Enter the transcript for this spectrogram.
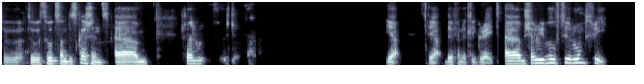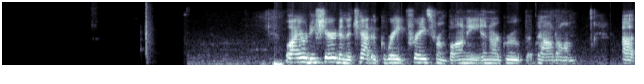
to to thoughts and discussions. Um, shall we? Yeah, yeah, definitely great. Um, shall we move to room three? Well, I already shared in the chat a great phrase from Bonnie in our group about um, uh,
